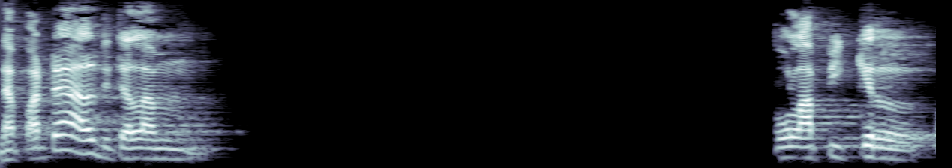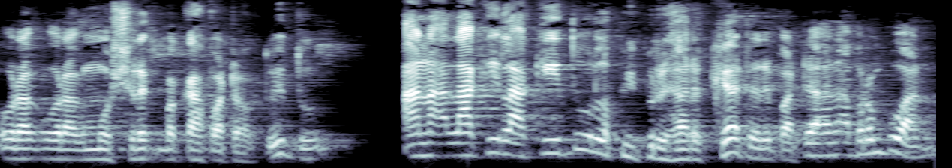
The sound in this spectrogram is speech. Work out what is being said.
Nah padahal di dalam pola pikir orang-orang musyrik Mekah pada waktu itu, anak laki-laki itu lebih berharga daripada anak perempuan.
